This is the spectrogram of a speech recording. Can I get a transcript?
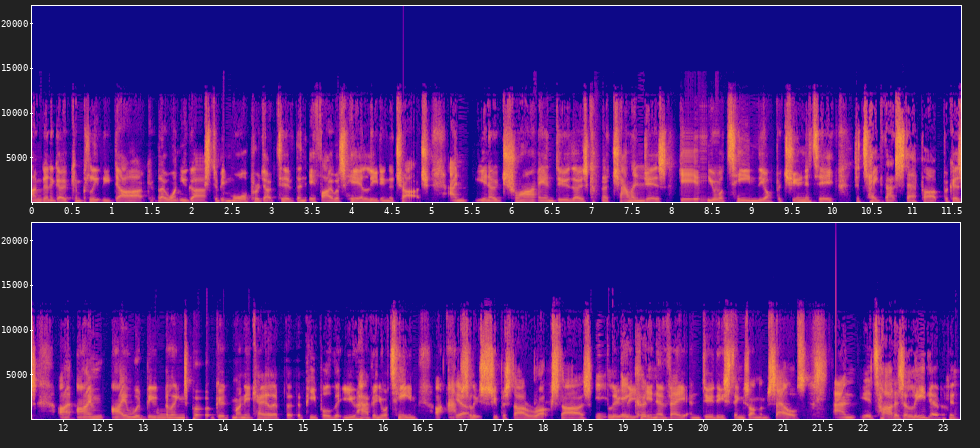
I'm going to go completely dark, but I want you guys to be more productive than if I was here leading the charge. And, you know, try and do those kind of challenges, give your team the opportunity to take that step up because I, I'm, I would be willing to put good money, Caleb, that the people that you have in your team are Yeah. absolute superstar rock stars, absolutely could- innovate and do these things on themselves. And it's hard as a leader because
